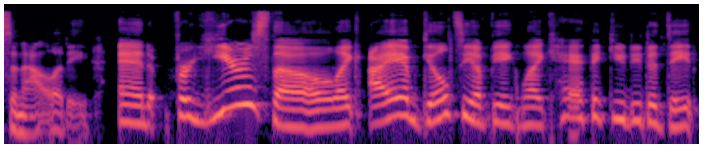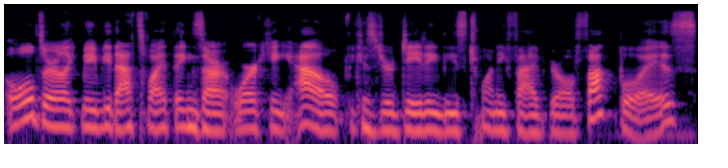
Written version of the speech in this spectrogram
personality. And for years though, like I am guilty of being like, hey, I think you need to date older. Like maybe that's why things aren't working out because you're dating these 25 year old fuckboys.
